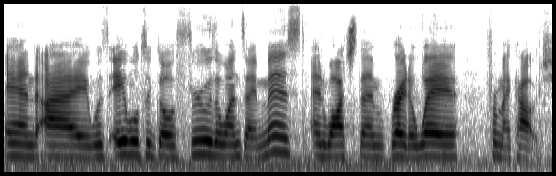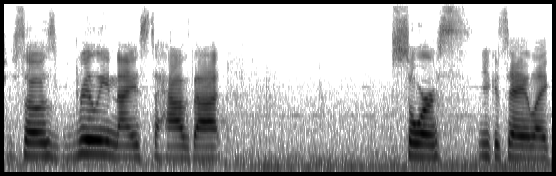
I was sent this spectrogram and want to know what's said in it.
and I was able to go through the ones I missed and watch them right away from my couch. So it was really nice to have that source, you could say, like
